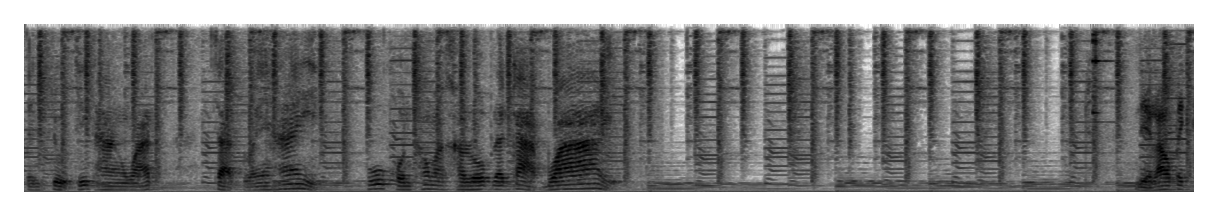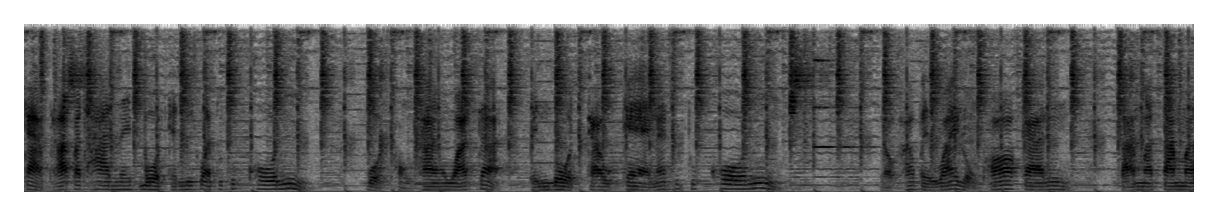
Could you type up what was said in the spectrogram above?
เป็นจุดที่ทางวัด จัดไว้ให้ผู้คนเข้ามาเคารพและกราบไหว้เดี๋ยวเราไปกราบพระประธานในโบสถ์กันดีกว่าทุกๆคนโบสถ์ของทางวัดอะเป็นโบสถ์เก่าแก่นะทุกๆคน เราเข้าไปไหว้หลวงพ่อกัน ตามมาตามมา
